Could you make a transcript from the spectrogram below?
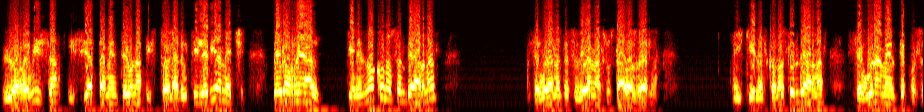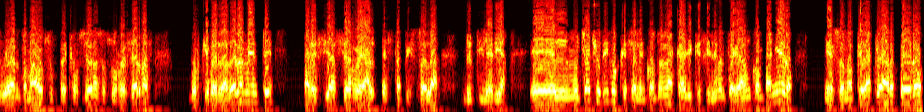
Lo revisa y ciertamente era una pistola de utilería Meche, pero real. Quienes no conocen de armas, seguramente se hubieran asustado al verla. Y quienes conocen de armas, seguramente pues hubieran tomado sus precauciones o sus reservas, porque verdaderamente parecía ser real esta pistola de utilería. El muchacho dijo que se le encontró en la calle y que se le iba a entregar a un compañero eso no queda claro, pero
